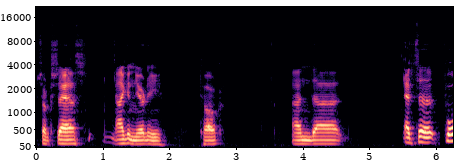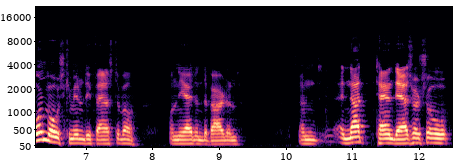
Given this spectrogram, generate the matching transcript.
success. I can nearly talk. And uh, it's the foremost community festival on the island of Ireland. And in that 10 days or so,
